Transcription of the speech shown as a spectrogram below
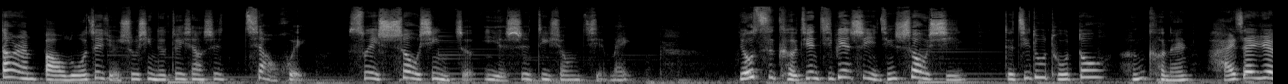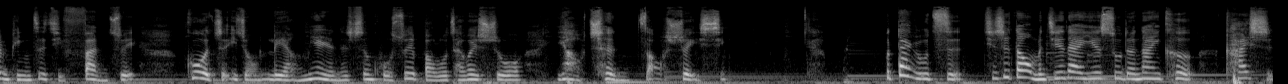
当然，保罗这卷书信的对象是教会，所以受信者也是弟兄姐妹。由此可见，即便是已经受洗的基督徒，都很可能还在任凭自己犯罪，过着一种两面人的生活。所以保罗才会说要趁早睡醒。不但如此，其实当我们接待耶稣的那一刻开始，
